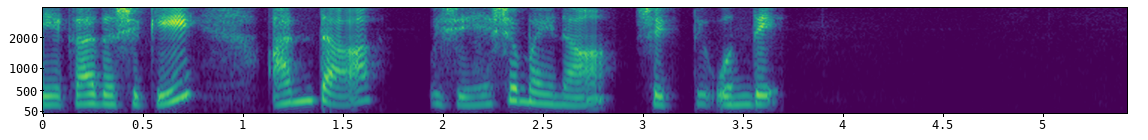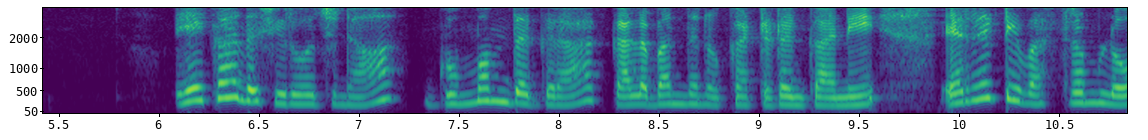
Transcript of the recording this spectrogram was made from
ఏకాదశికి అంత విశేషమైన శక్తి ఉంది. ఏకాదశి రోజున గుమ్మం దగ్గర కలబందను కట్టడం కానీ ఎర్రటి వస్త్రంలో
